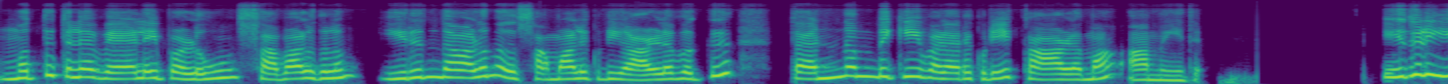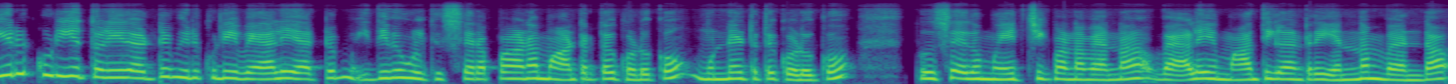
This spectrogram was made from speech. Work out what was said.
மொத்தத்துல வேலை பழுவும் சவால்களும் இருந்தாலும் அதை சமாளிக்கக்கூடிய அளவுக்கு தன்னம்பிக்கை வளரக்கூடிய காலமா அமையுது. இதுல இருக்கக்கூடிய தொழிலாட்டும் இருக்கக்கூடிய வேலையாட்டும் இதுவே உங்களுக்கு சிறப்பான மாற்றத்தை கொடுக்கும் முன்னேற்றத்தை கொடுக்கும். புதுசாக எதுவும் முயற்சி பண்ண வேண்டாம் வேலையை மாத்திக்கலான்ற எண்ணம் வேண்டாம்.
